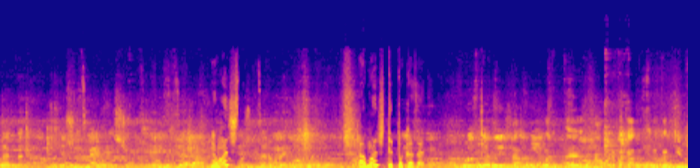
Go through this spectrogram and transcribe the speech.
так на камеру, що це таке, що це робиться, А це робити. а можете показати? Так, от, е, на, Оля, показуй свою картину.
